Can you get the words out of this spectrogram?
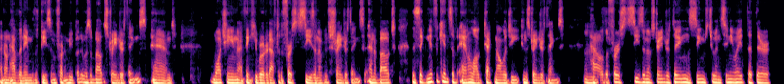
I don't have the name of the piece in front of me, but it was about Stranger Things and watching. I think he wrote it after the first season of Stranger Things and about the significance of analog technology in Stranger Things. Mhm. How the first season of Stranger Things seems to insinuate that there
